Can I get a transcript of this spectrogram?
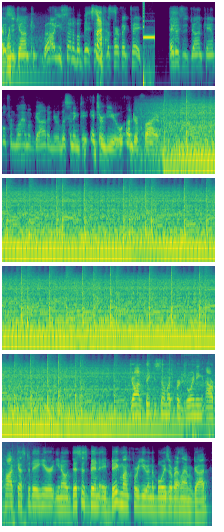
Hey, this is John. Oh, you son of a bitch! That's the perfect take. Hey, this is John Campbell from Lamb of God, and you're listening to Interview Under Fire. John, thank you so much for joining our podcast today here. You know, this has been a big month for you and the boys over at Lamb of God.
